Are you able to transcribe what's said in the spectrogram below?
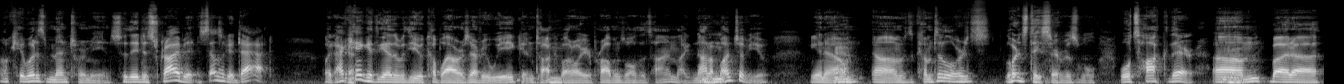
Okay, what does mentor mean? So they describe it. It sounds like a dad. Like I can't get together with you a couple hours every week and talk about all your problems all the time. Like not a bunch of you, you know. Um, come to the Lord's Lord's Day service. We'll we'll talk there. Um, But uh,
